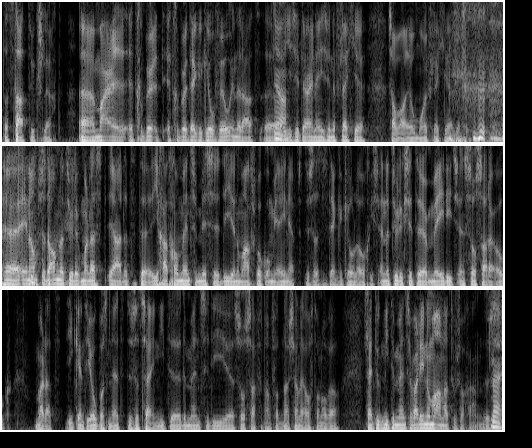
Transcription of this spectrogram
dat staat natuurlijk slecht. Eh, maar het gebeurt, het, het gebeurt denk ik heel veel inderdaad. Eh, Ja. Je zit daar ineens in een vlekje, zal wel een heel mooi vlekje hebben. Eh, in Amsterdam natuurlijk, maar dat is, ja, dat, je gaat gewoon mensen missen die je normaal gesproken om je heen hebt. Dus dat is denk ik heel logisch. En natuurlijk zitten Medic en Sosa er ook. Maar dat, die kent hij ook pas net. Dus dat zijn niet de mensen die Sosa van, van het nationale elftal nog wel. Het zijn natuurlijk niet de mensen waar hij normaal naartoe zou gaan. Dus Nee.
